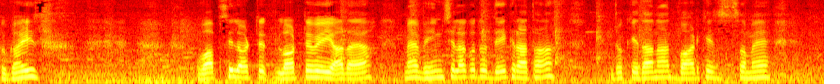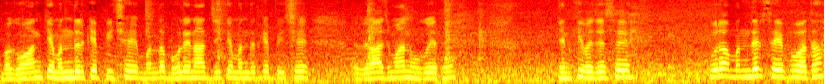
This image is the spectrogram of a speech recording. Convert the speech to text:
तो गाइज़ वापसी लौटते लौटते हुए याद आया। मैं भीमशिला को तो देख रहा था, जो केदारनाथ बाढ़ के समय भगवान के मंदिर के पीछे मतलब भोलेनाथ जी के मंदिर के पीछे विराजमान हो गए थे। जिनकी वजह से पूरा मंदिर सेफ़ हुआ था।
